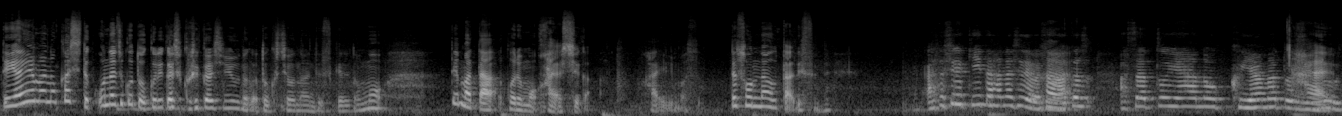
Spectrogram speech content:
で八重山の歌詞って同じことを繰り返し繰り返し言うのが特徴なんですけれども。でまたこれも林が入ります。でそんな歌ですね。私が聞いた話でははい、朝戸屋の悔山という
